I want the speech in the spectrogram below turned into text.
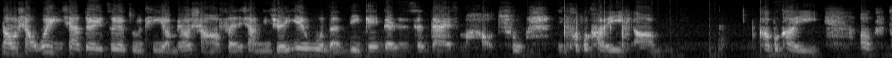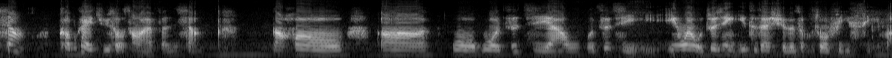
那我想问一下，对于这个主题有没有想要分享？你觉得业务能力给你的人生带来什么好处？你可不可以啊？可不可以？哦，像可不可以举手上来分享？然后呃。我我自己呀，我自己，因为我最近一直在学着怎么做 VC 嘛，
